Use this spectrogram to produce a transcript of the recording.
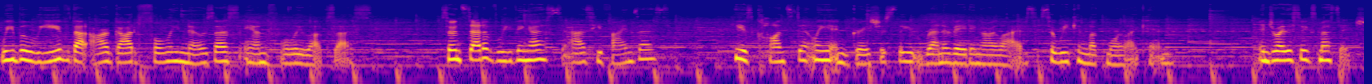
we believe that our God fully knows us and fully loves us. So instead of leaving us as He finds us, He is constantly and graciously renovating our lives so we can look more like Him. Enjoy this week's message.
